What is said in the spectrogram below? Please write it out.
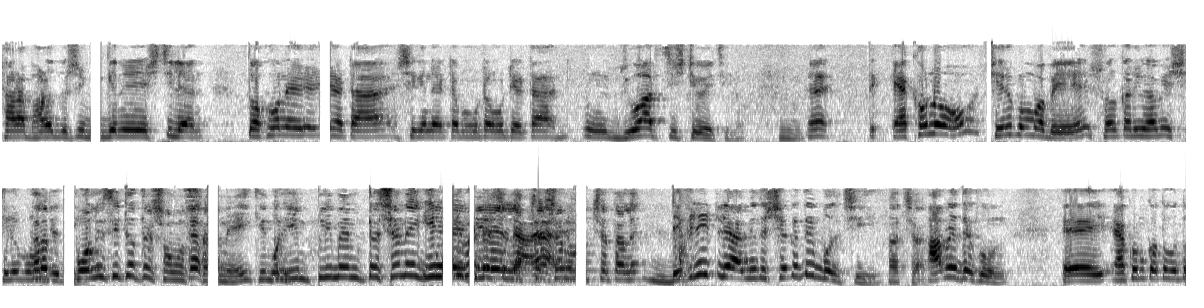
সারা ভারতবর্ষের বিজ্ঞানী এসেছিলেন তখন একটা সেখানে একটা মোটামুটি একটা জোয়ার সৃষ্টি হয়েছিল। হ্যাঁ এখনও সেরকম ভাবে সরকারিভাবে সেরকম পলিসিটাতে সমস্যা নেই কিন্তু ইমপ্লিমেন্টেশনে হ্যাঁ। হচ্ছে তাহলে। ডেফিনেটলি আমি তো সে কথাই বলছি। আচ্ছা। আপনি দেখুন এই এখন কত কত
